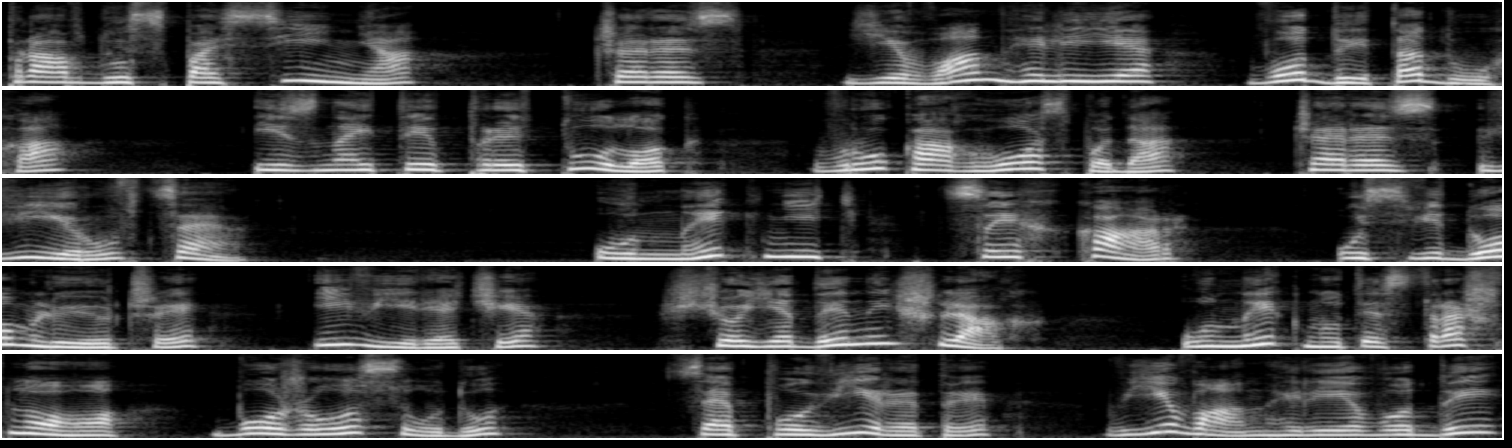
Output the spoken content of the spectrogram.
правду спасіння через Євангеліє, води та духа, і знайти притулок в руках Господа через віру в це. Уникніть цих кар, усвідомлюючи і вірячи, що єдиний шлях уникнути страшного Божого суду це повірити в Євангеліє води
